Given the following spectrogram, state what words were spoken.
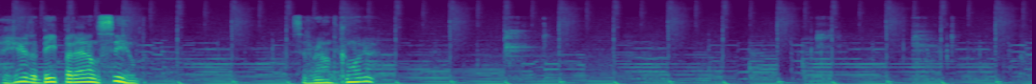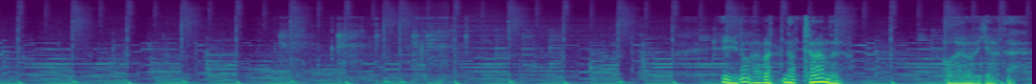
I hear the beep, but I don't see him. Is it around the corner? You don't have enough time to. Oh, I already got that.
